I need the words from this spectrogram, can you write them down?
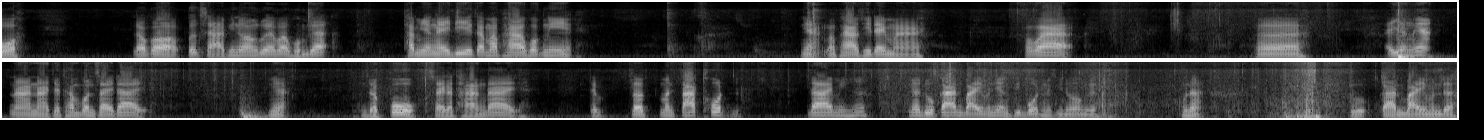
ว์ แล้วก็ปรึกษาพี่น้องด้วยว่าผมจะทำยังไงดีกับมะพาพวกนี้ เนี่ยมะพร้าวที่ได้มา เพราะว่า เออไออย่างเนี้ยน่านาจะทำบอนไซได้ เนี่ยเดี๋ยวปลูกใส่กระถางได้ แต่แล้วมันตัดทดได้ไหมเฮ้ยเนี่ยดูการใบมันอย่างที่บ่นนะพี่น้องเลยคุณน่ะดูการใบมันเด้อ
